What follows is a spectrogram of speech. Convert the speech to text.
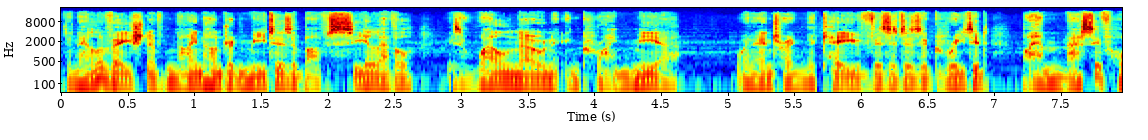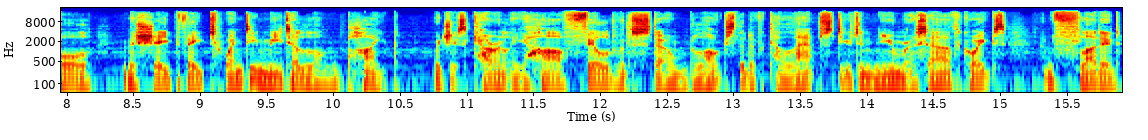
at an elevation of 900 meters above sea level, is well known in Crimea. When entering the cave, visitors are greeted by a massive hall in the shape of a 20 meter long pipe, which is currently half filled with stone blocks that have collapsed due to numerous earthquakes and flooded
